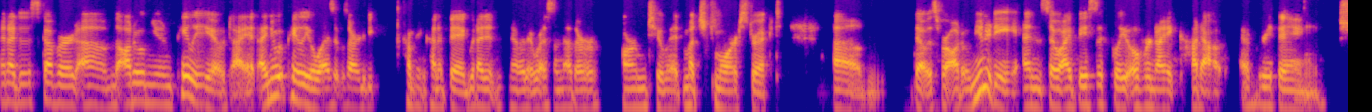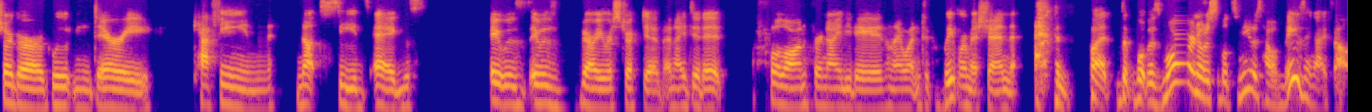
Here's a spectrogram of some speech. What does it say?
And i discovered um, the autoimmune paleo diet. I knew what paleo was. It was already becoming kind of big but i didn't know there was another arm to it much more strict um, that was for autoimmunity. And so i basically overnight cut out everything sugar gluten dairy caffeine nuts seeds eggs it was it was very restrictive and i did it full on for 90 days and i went into complete remission and, but the, what was more noticeable to me was how amazing i felt.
